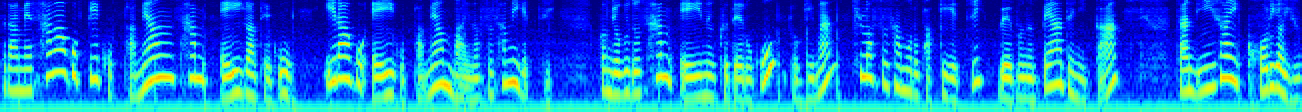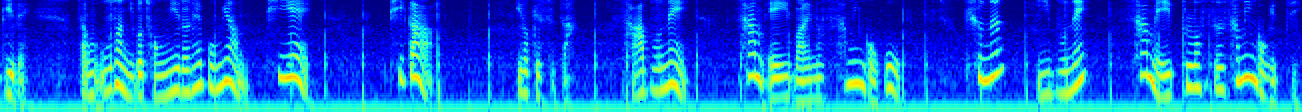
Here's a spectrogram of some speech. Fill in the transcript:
그 다음에 3하고 B 곱하면 3A가 되고 1하고 A 곱하면 마이너스 3이겠지. 그럼 여기도 3A는 그대로고 여기만 플러스 3으로 바뀌겠지? 외부는 빼야 되니까. 자, 근데 이 사이 거리가 6이래. 자, 그럼 우선 이거 정리를 해보면 P에 P가 이렇게 쓰자. 4분의 3A 마이너스 3인 거고 Q는 2분의 3A 플러스 3인 거겠지.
